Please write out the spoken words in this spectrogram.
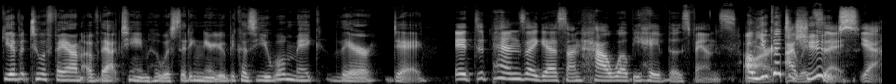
give it to a fan of that team who is sitting near you because you will make their day. It depends, I guess, on how well behaved those fans. Oh, you get to I choose. Yeah.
